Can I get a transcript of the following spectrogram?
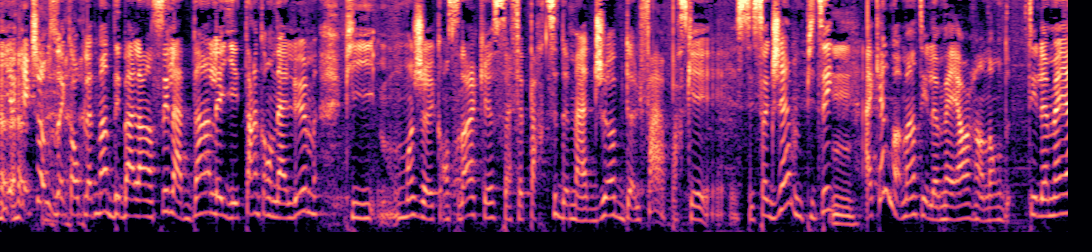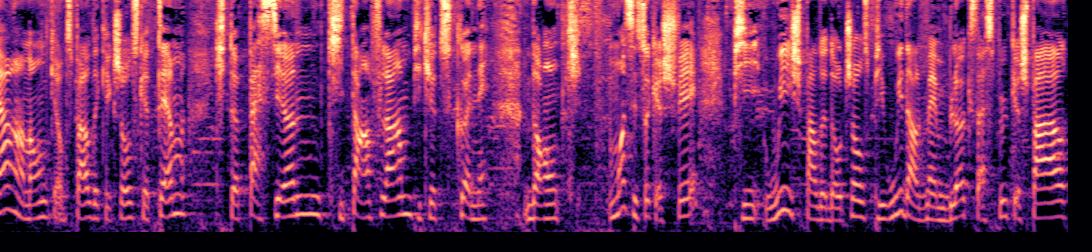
il y a quelque chose de complètement débalancé là-dedans. Là, il est temps qu'on allume. Puis moi, je considère que ça fait partie de ma job de le faire parce que c'est ça que j'aime. Puis tu sais, à quel moment t'es le meilleur en ondes? T'es le meilleur en ondes quand tu parles de quelque chose que t'aimes, qui te passionne, qui t'enflamme, puis que tu connais. Donc, moi, c'est ça que je fais. Puis oui, je parle de d'autres choses. Puis oui, dans le même bloc, ça se peut que je parle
